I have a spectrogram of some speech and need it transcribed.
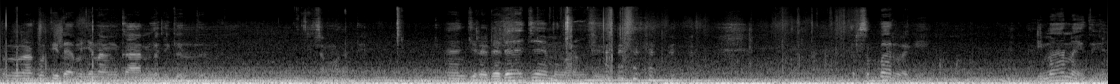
Perilaku tidak menyenangkan ketika itu. semangat ya. anjir ada ada aja emang orang tersebar lagi. Di mana itu ya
